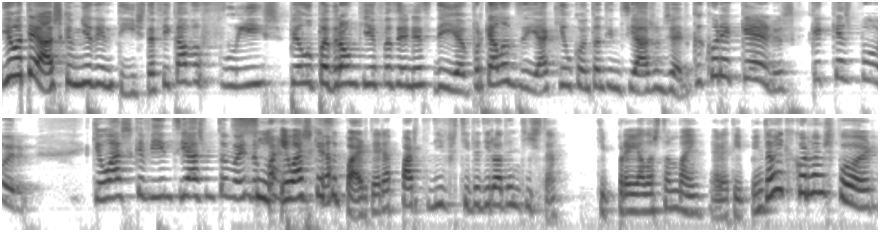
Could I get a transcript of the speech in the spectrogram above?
E eu até acho que a minha dentista ficava feliz pelo padrão que ia fazer nesse dia, porque ela dizia aquilo com tanto entusiasmo, de género: que cor é que queres? O que é que queres pôr? Que eu acho que havia entusiasmo também Sim, da parte. eu acho que essa parte era a parte divertida de ir ao dentista. Tipo, para elas também. Era tipo, então e que cor vamos pôr?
